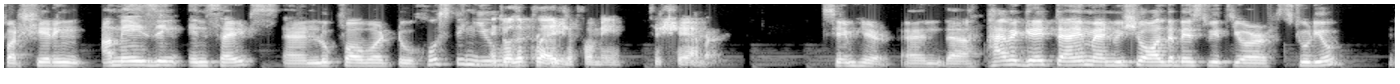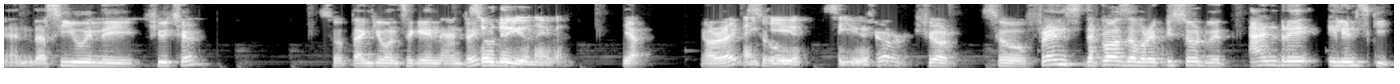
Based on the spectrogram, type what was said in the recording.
for sharing amazing insights. And look forward to hosting you. it was a pleasure for me to share Same here. And uh, have a great time and wish you all the best with your studio. And uh, see you in the future. So thank you once again, Andre. So do you, Naveen. Yeah. All right. Thank so, you. See you. Sure, sure. So, friends, that was our episode with Andre Ilinsky.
